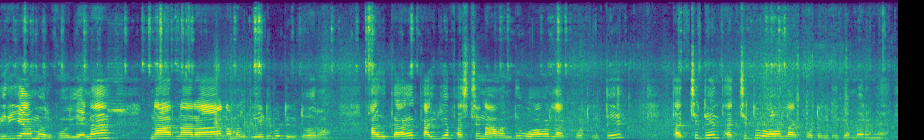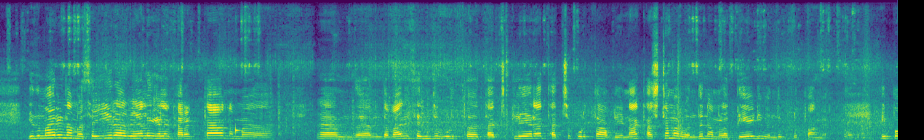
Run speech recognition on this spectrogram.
பிரியாமல் இருக்கும். இல்லைன்னா நார் நாராக நம்மளுக்கு எடுபட்டுக்கிட்டு வரும். அதுக்காக கையை ஃபஸ்ட்டு நான் வந்து ஓவர்லாக் போட்டுக்கிட்டு தச்சுட்டேன் தச்சுட்டு ஓவர்லாக் போட்டுக்கிட்டு இருக்கேன் பாருங்கள் இது மாதிரி நம்ம செய்கிற வேலைகளை கரெக்டாக நம்ம இந்த இந்த மாதிரி செஞ்சு கொடுத்த தச்சு கிளியராக தச்சு கொடுத்தோம் அப்படின்னா கஸ்டமர் வந்து நம்மளை தேடி வந்து கொடுப்பாங்க. இப்போ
